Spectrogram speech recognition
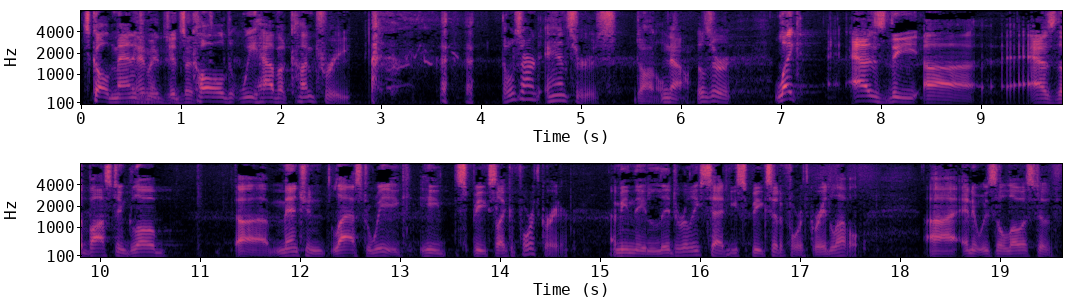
It's called management. It's called we have a country. Those aren't answers, Donald. No. those are like as the uh, as the Boston Globe uh, mentioned last week. He speaks like a fourth grader. I mean, they literally said he speaks at a fourth grade level. uh, and it was the lowest of,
